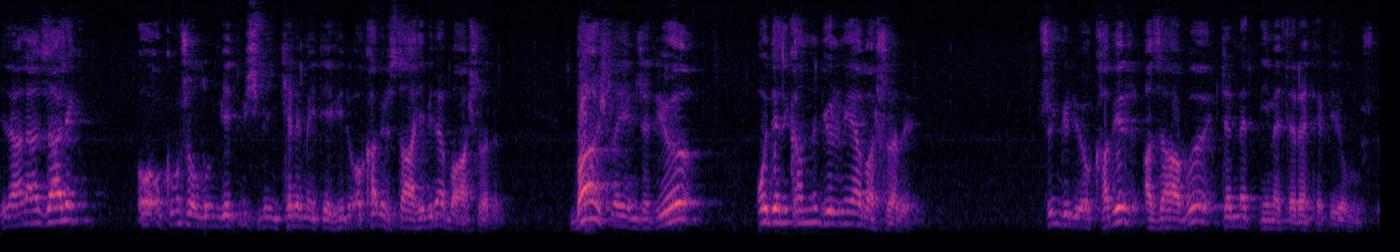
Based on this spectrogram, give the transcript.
Binaenaleyh zalik o okumuş olduğum 70 bin kelime-i tevhidi o kabir sahibine bağışladım. Bağışlayınca diyor o delikanlı gülmeye başladı. Çünkü diyor kabir azabı cennet nimetlerine tebdil olmuştu.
